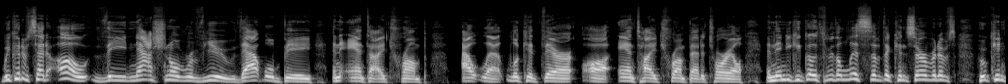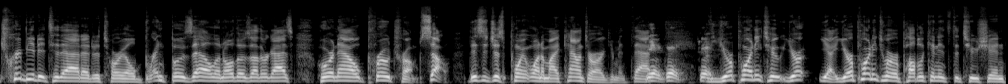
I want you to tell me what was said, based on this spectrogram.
We could have said, oh, the National Review, that will be an anti Trump outlet look at their uh, anti-Trump editorial, and then you could go through the lists of the conservatives who contributed to that editorial, Brent Bozell and all those other guys who are now pro-Trump. So this is just point one of my counter argument that yeah, good, good. you're pointing to you're yeah you're pointing to a Republican institution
